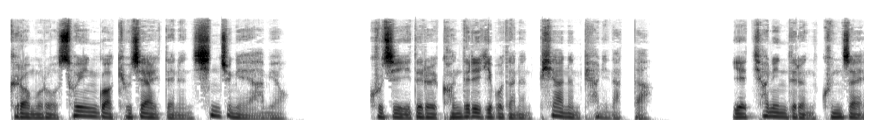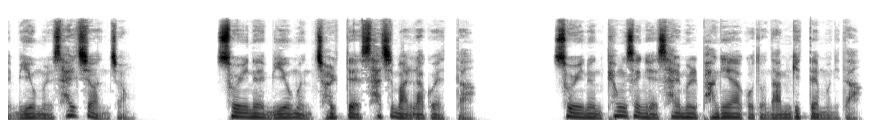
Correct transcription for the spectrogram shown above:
그러므로 소인과 교제할 때는 신중해야 하며 굳이 이들을 건드리기보다는 피하는 편이 낫다. 옛 현인들은 군자의 미움을 살지언정 소인의 미움은 절대 사지 말라고 했다. 소인은 평생의 삶을 방해하고도 남기 때문이다.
